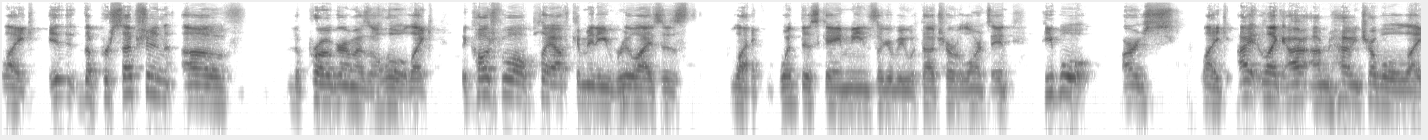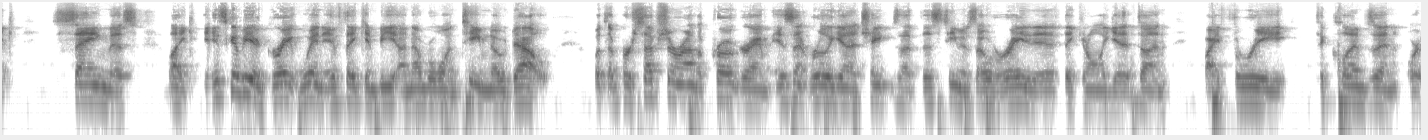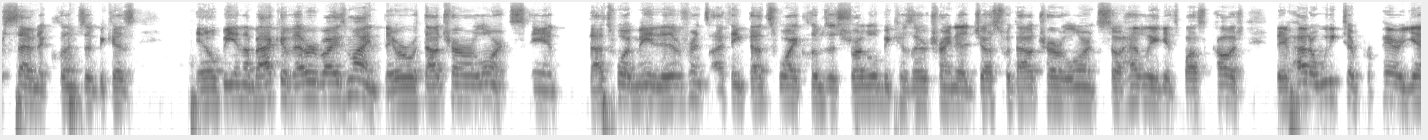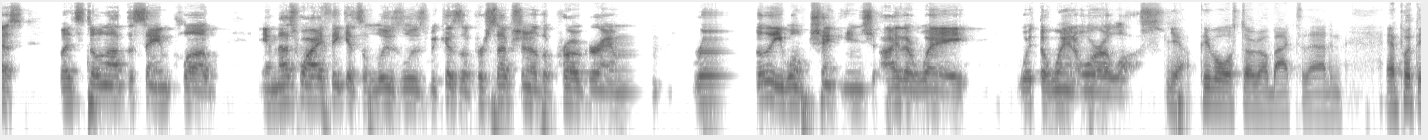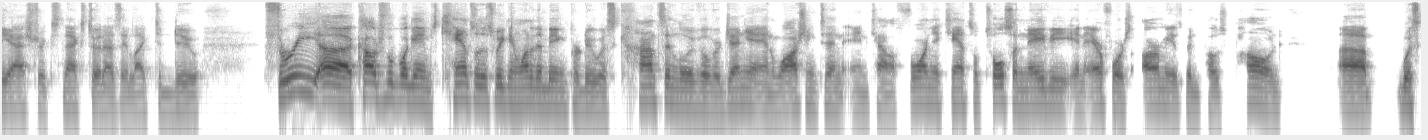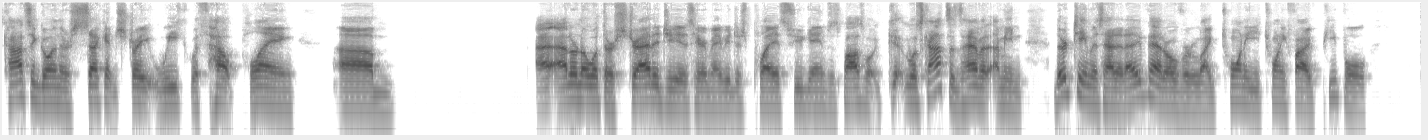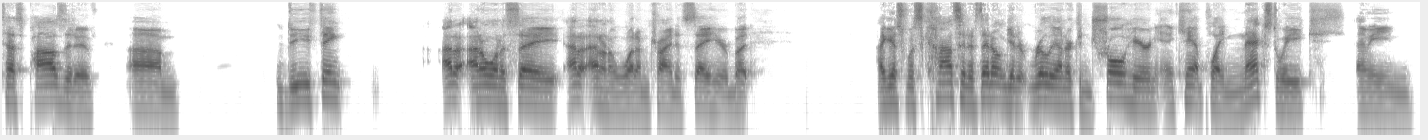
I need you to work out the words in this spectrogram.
like it, the perception of the program as a whole. Like the college football playoff committee realizes like what this game means. They're gonna be without Trevor Lawrence, and people are just like I like I, I'm having trouble like saying this like it's going to be a great win if they can be a number one team, no doubt. But the perception around the program isn't really going to change that this team is overrated if they can only get it done by three to Clemson or seven to Clemson because it'll be in the back of everybody's mind. They were without Trevor Lawrence, and that's what made a difference. I think that's why Clemson struggled because they were trying to adjust without Trevor Lawrence so heavily against Boston College. They've had a week to prepare, yes, but it's still not the same club and that's why I think it's a lose lose because the perception of the program really won't change either way with the win or a loss. Yeah, people will still go back to that and and put the asterisks next to it as they like to do. Three uh, college football games canceled this weekend. One of them being Purdue, Wisconsin, Louisville, Virginia, and Washington and California canceled. Tulsa Navy and Air Force Army has been postponed. Uh, Wisconsin going their second straight week without playing. Um, I, I, don't know what their strategy is here. Maybe just play as few games as possible. Wisconsin's have it. I mean, their team has had it. They've had over like 20, 25 people test positive. Um, do you think? I don't. I don't want to say. I don't. I don't know what I'm trying to say here, but I guess Wisconsin, if they don't get it really under control here and, and can't play next week, I mean,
